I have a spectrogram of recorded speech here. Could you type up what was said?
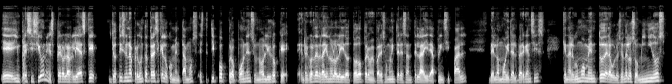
Eh, imprecisiones, pero la realidad es que yo te hice una pregunta otra vez que lo comentamos. Este tipo propone en su nuevo libro que, en rigor de verdad, yo no lo he leído todo, pero me pareció muy interesante la idea principal del Homo heidelbergensis, que en algún momento de la evolución de los homínidos,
